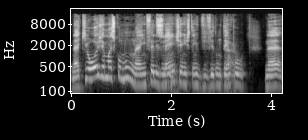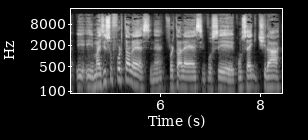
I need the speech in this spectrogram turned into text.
né? Que hoje é mais comum, né? Infelizmente, a gente tem vivido um tempo, né? e- e- mas isso fortalece, né? Fortalece, você consegue tirar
